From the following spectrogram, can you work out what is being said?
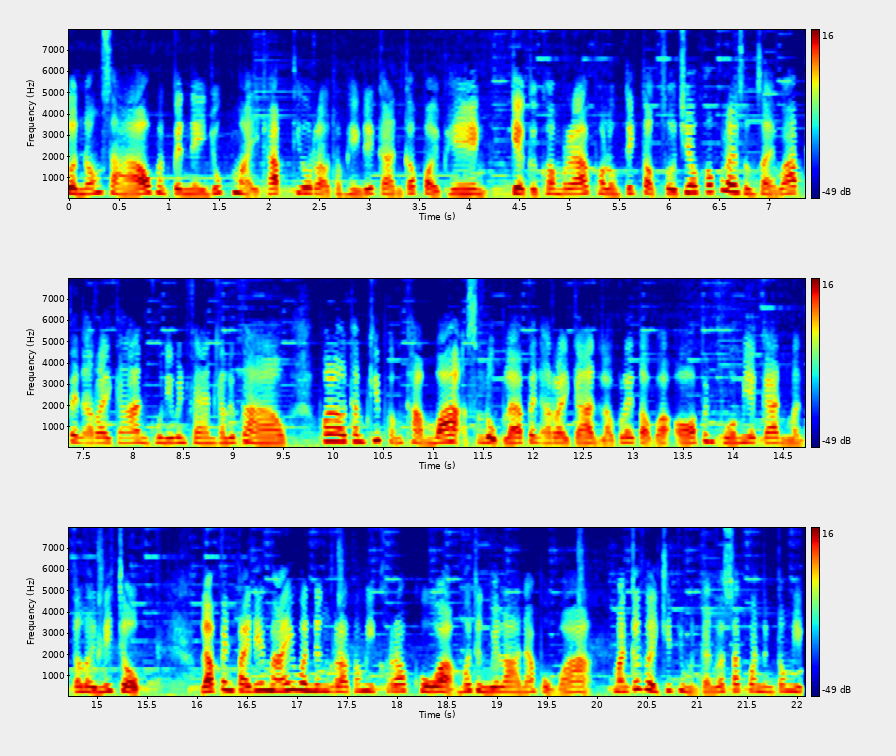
ส่วนน้องสาวมันเป็นในยุคใหม่ครับ ที่เราทำเพลงด้วยกันก็ปล่อยเพลง เกี่ยวกับความรักพอลงทิกตอกโซเชียลเขาก็เลยสงสัยว่าเป็นอะไรกันคู่นี้เป็นแฟนกันหรือเปล่า พอเราทำคลิปขำๆว่าสรุปแล้วเป็นอะไรกันเราก็เลยตอบว่าอ๋อเป็นผัวเมียกันมันก็เลยไม่จบ แล้วเป็นไปได้ไหมวันหนึ่งเราต้องมีครอบครัว เมื่อถึงเวลานะผมว่า มันก็เคยคิดอยู่เหมือนกันว่าสักวันหนึ่งต้องมี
